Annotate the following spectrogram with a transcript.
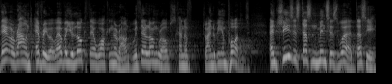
they're around everywhere. Wherever you look, they're walking around with their long robes, kind of trying to be important. And Jesus doesn't mince his word, does he?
